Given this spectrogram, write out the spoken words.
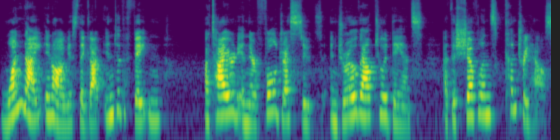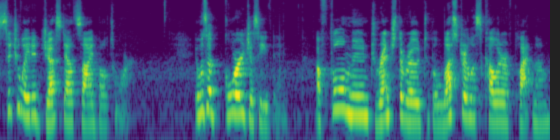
One night in August, they got into the phaeton, attired in their full dress suits, and drove out to a dance at the Shevlins' country house, situated just outside Baltimore. It was a gorgeous evening. A full moon drenched the road to the lustreless color of platinum,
